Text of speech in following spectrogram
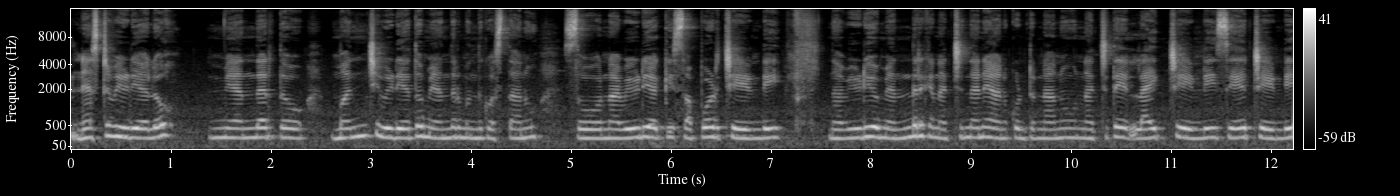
నెక్స్ట్ వీడియోలో మీ అందరితో మంచి వీడియోతో మీ అందరి ముందుకు వస్తాను. సో నా వీడియోకి సపోర్ట్ చేయండి. నా వీడియో మీ అందరికీ నచ్చిందని అనుకుంటున్నాను. నచ్చితే లైక్ చేయండి షేర్ చేయండి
